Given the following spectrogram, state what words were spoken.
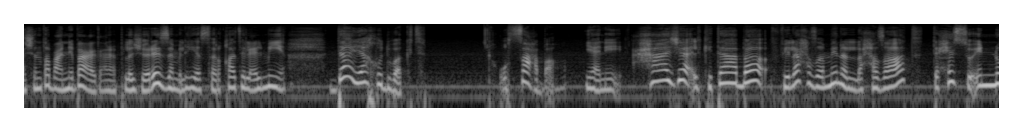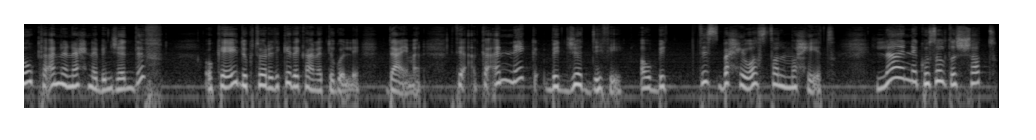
عشان طبعا نبعد عن ال plagiarism اللي هي السرقات العلمية. ده ياخذ وقت. والصعبة. يعني حاجة الكتابة في لحظة من اللحظات تحسوا إنه كأننا إحنا بنجدف. okay؟ دكتورتي كده كانت تقول لي دائما كأنك بتجدفي أو بتسبحي وسط المحيط. لا إنك وصلت الشط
